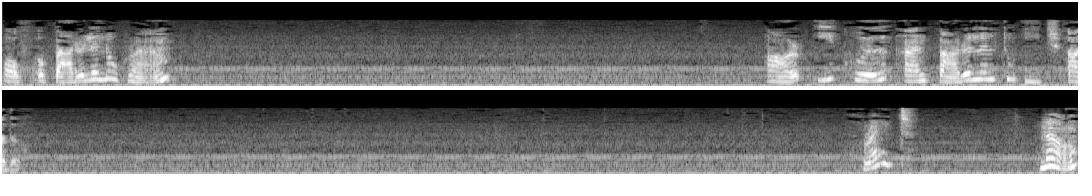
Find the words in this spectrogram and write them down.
of a parallelogram are equal and parallel to each other. Right. Now,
